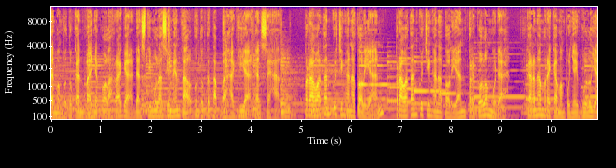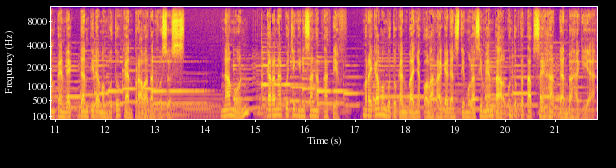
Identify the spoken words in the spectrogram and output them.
dan membutuhkan banyak olahraga dan stimulasi mental untuk tetap bahagia dan sehat. Perawatan kucing Anatolian, perawatan kucing Anatolian tergolong mudah, karena mereka mempunyai bulu yang pendek dan tidak membutuhkan perawatan khusus. Namun, karena kucing ini sangat aktif, mereka membutuhkan banyak olahraga dan stimulasi mental untuk tetap sehat dan bahagia.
